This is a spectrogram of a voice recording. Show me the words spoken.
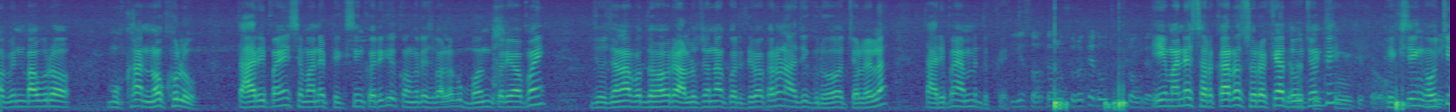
ନବୀନ ବାବୁର ମୁଖା ନ ଖୋଲୁ ତାହାରି ପାଇଁ ସେମାନେ ଫିକ୍ସିଂ କରିକି କଂଗ୍ରେସ ବାଲାକୁ ବନ୍ଦ କରିବା ପାଇଁ ଯୋଜନାବଦ୍ଧ ଭାବରେ ଆଲୋଚନା କରିଥିବା କାରଣ ଆଜି ଗୃହ ଅଚଳ ହେଲା ତାହାରି ପାଇଁ ଆମେ ଦୁଃଖୀ ଏମାନେ ସରକାରର ସୁରକ୍ଷା ଦେଉଛନ୍ତି ଫିକ୍ସିଂ ହେଉଛି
